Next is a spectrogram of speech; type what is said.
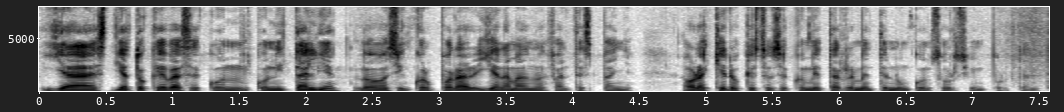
Ya, ya toqué base con, con Italia, lo vamos a incorporar y ya nada más me falta España. Ahora quiero que esto se convierta realmente en un consorcio importante.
